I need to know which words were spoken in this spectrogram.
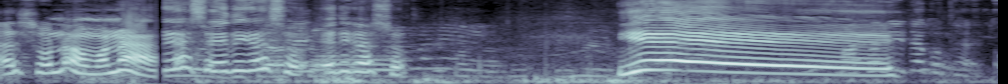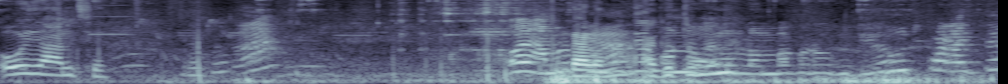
আর শোনো মনা। এদিকে আসো এদিকে আসো এদিকে আসো। ইয়ে! ওই আনছে। দাঁড়া আগে তুলে নে। লম্বা করে ভিডিও করাইতে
